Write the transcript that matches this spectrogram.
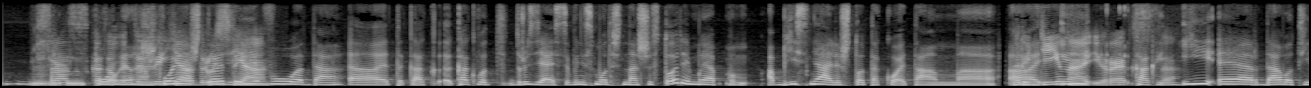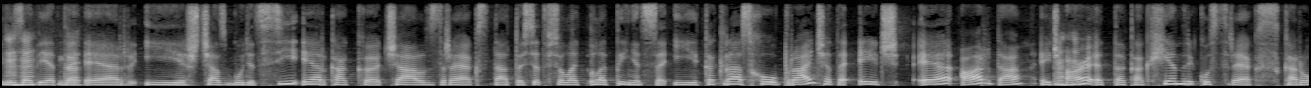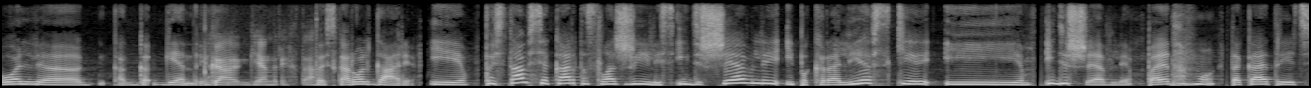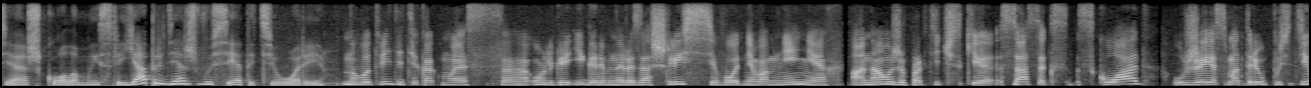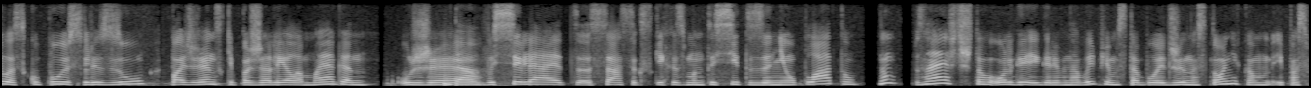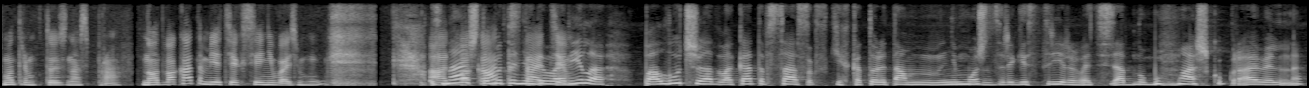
Сразу сказал, понял, «Это же понял, я, что друзья». это его, да. Э, Это как, как вот, друзья, если вы не смотрите наши истории, мы объясняли, что такое там э, э, Регина и Рекс, как да. ИР, да, вот Елизавета да. Р, и сейчас будет CR, как э, Чарльз Рекс, да, то есть это все латыница, и как раз Hope Ranch это HR, да, HR это как Хенрикус Рекс, король, э, как Г- Генрих. Га- Генрих, да. То есть король Гарри. И то есть там все карты сложились и дешевле, и по-королевски, и, и дешевле. Поэтому такая третья школа мысли. Я придерживаюсь этой теории. Ну вот видите, как мы с э, Ольгой Игоревной разошлись сегодня во мнениях. Она уже практически Sussex Squad уже, я смотрю, пустила скупую слезу, по-женски пожалела Меган, уже Да. выселяет э, сассекских из Монтесита за неуплату. Ну, знаешь что, Ольга Игоревна, выпьем с тобой джина с тоником и посмотрим, кто из нас прав. Но адвокатом я тех себе не возьму. А Знаешь, что бы адвокат, ты ни говорила, получше адвокатов сассекских, который там не может зарегистрировать одну бумажку правильно.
